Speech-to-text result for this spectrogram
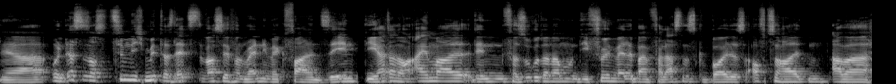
ja. Und das ist auch ziemlich mit das Letzte, was wir von Randy McFarlane sehen. Die hat dann noch einmal den Versuch unternommen, die Föhnwelle beim Verlassen des Gebäudes aufzuhalten. Aber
